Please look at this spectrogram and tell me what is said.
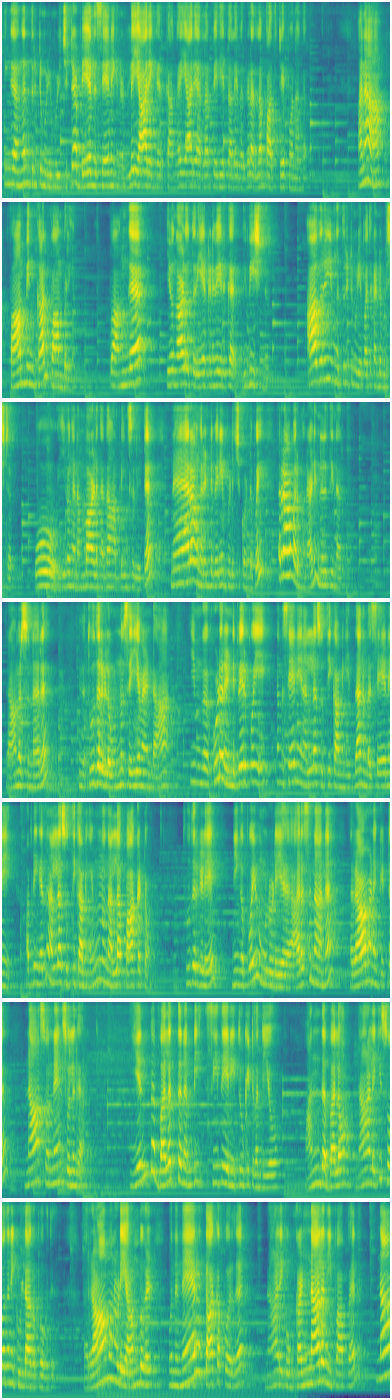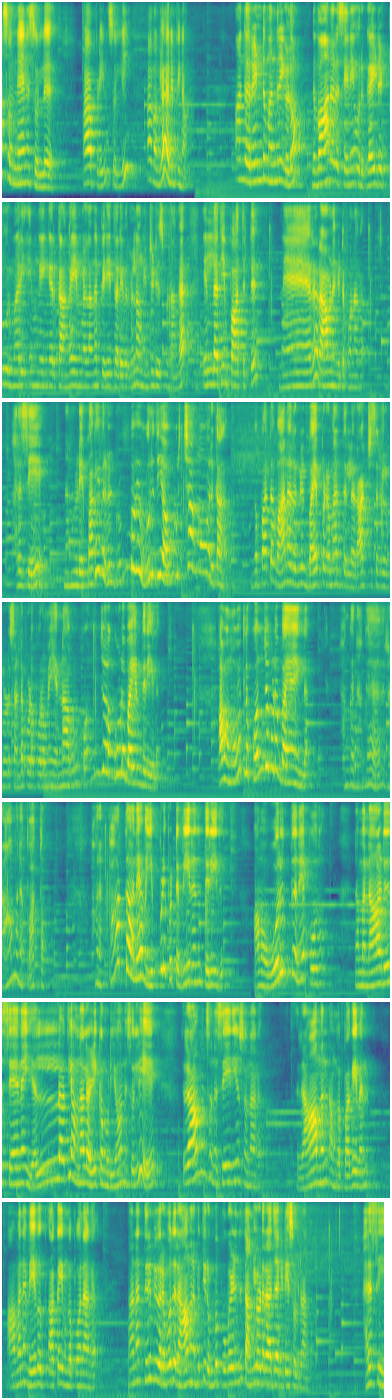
இங்கே அங்கேன்னு திருட்டு மொழி முழிச்சிட்டு அப்படியே அந்த சேனைக்கு நடுவில் யார் எங்கே இருக்காங்க? யார் யாரெல்லாம் பெரிய தலைவர்கள்? அதெல்லாம் பார்த்துட்டே போனாங்க. ஆனால் பாம்பின் கால் பாம்பரியம். இப்போ அங்கே இவங்க ஆள் ஒருத்தர் ஏற்கனவே இருக்கார் விபீஷ்ணர். அவர் இவங்க திருட்டு மொழியை பார்த்து கண்டுபிடிச்சிட்டார். ஓ இவங்க நம்ம ஆளுங்க தான் அப்படின்னு சொல்லிட்டு நேராக அவங்க ரெண்டு பேரையும் பிடிச்சு கொண்டு போய் ராமர் முன்னாடி நிறுத்தினார். ராமர் சொன்னார் இந்த தூதர்களை ஒன்றும் செய்ய வேண்டாம். இவங்க கூட ரெண்டு பேர் போய் நம்ம சேனையை நல்லா சுற்றி காமிங்க. இதுதான் நம்ம சேனை. அப்படிங்கிறத நல்லா சுற்றி காமிங்க. இவங்களும் நல்லா பார்க்கட்டும். தூதர்களே நீங்கள் போய் உங்களுடைய அரசனான ராவணக்கிட்ட நான் சொன்னேன்னு சொல்லுங்கள் எந்த பலத்தை நம்பி சீதையை நீ தூக்கிட்டு வந்தியோ அந்த பலம் நாளைக்கு சோதனைக்குள்ளாக போகுது. ராமனுடைய அம்புகள் உன்னை நேரம் தாக்க போகிறத நாளைக்கு உன் கண்ணால் நீ பார்ப்ப நான் சொன்னேன்னு சொல்லு அப்படின்னு சொல்லி அவங்கள அனுப்பினான். அந்த ரெண்டு மந்திரிகளும் இந்த வானர சேனை ஒரு கைடட் டூர் மாதிரி இவங்க எங்கே இருக்காங்க இவங்கெல்லாம் தான் பெரிய தலைவர்கள்னு அவங்க இன்ட்ரடியூஸ் பண்ணாங்க. எல்லாத்தையும் பார்த்துட்டு நேராக ராவணங்கிட்ட போனாங்க. அரசே நம்மளுடைய பகைவர்கள் ரொம்பவே உறுதியாகவும் உற்சாகமாகவும் இருக்காங்க. இங்கே பார்த்தா வானரர்கள் பயப்படுற மாதிரி தெரியல. ராட்சசர்கள் கூட சண்டை போட போகிறோமே என்ன ஆகும்? கொஞ்சம் கூட பயம் தெரியல. அவங்க முகத்தில் கொஞ்சம் கூட பயம் இல்லை. அங்கே நாங்கள் ராமனை பார்த்தோம். அவனை பார்த்தாலே அவன் எப்படிப்பட்ட வீரன் தெரியுது. அவன் ஒருத்தனே போதும். நம்ம நாடு சேனை எல்லாத்தையும் அவனால் அழிக்க முடியும்னு சொல்லி ராமன் சொன்ன செய்தியும் சொன்னாங்க. ராமன் அவங்க பகைவன். அவனை வேவு பார்க்க இவங்க போனாங்க. ஆனால் திரும்பி வரும்போது ராமனை பற்றி ரொம்ப புகழ்ந்து தங்களோட ராஜா கிட்டே சொல்கிறாங்க அரசே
